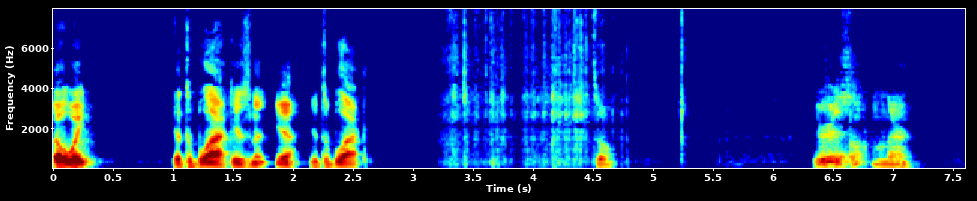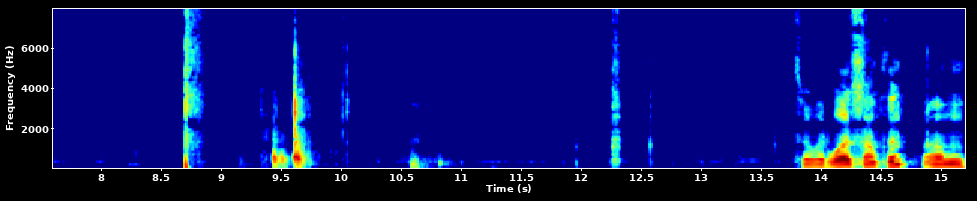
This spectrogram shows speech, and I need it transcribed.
Oh, wait. It's a black, isn't it? Yeah, it's a black. So, there is something there. So it was something. Um,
